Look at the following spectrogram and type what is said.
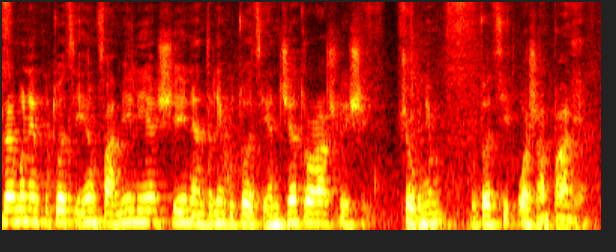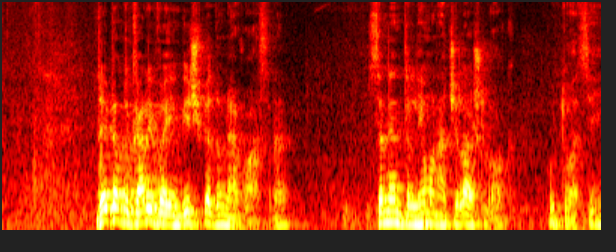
rămânem cu toții în familie și ne întâlnim cu toții în centrul orașului și ciocnim cu toții o șampanie. De pentru care vă invit și pe dumneavoastră să ne întâlnim în același loc cu toții,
